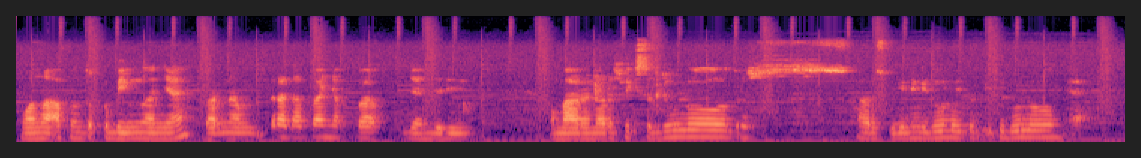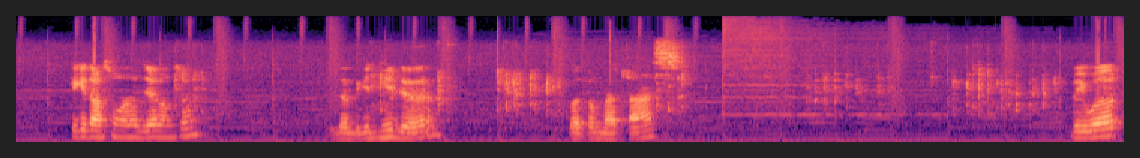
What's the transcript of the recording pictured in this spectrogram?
mohon maaf untuk kebingungannya karena ternyata banyak bug dan jadi kemarin harus fix dulu terus harus bikin ini dulu itu itu dulu ya. Oke kita langsung aja langsung. Udah bikin header buat pembatas reward.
